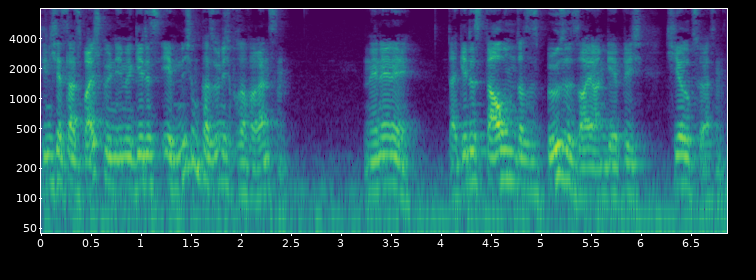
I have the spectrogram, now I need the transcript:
den ich jetzt als Beispiel nehme, geht es eben nicht um persönliche Präferenzen. Nee, nee, nee. Da geht es darum, dass es böse sei, angeblich Tiere zu essen.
